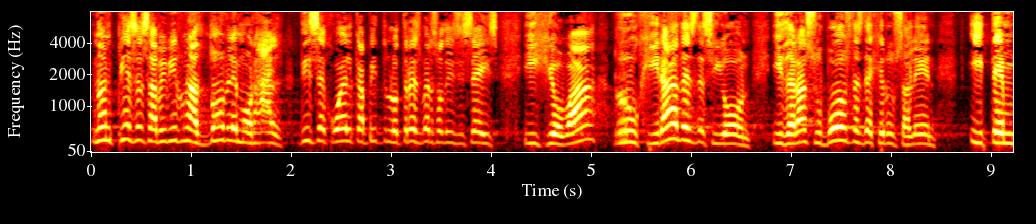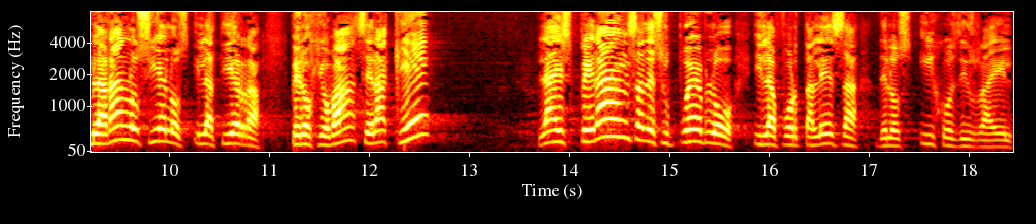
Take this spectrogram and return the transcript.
no empieces a vivir una doble moral. Dice Joel capítulo 3, verso 16. Y Jehová rugirá desde Sión y dará su voz desde Jerusalén. Y temblarán los cielos y la tierra. Pero Jehová será qué? La esperanza de su pueblo y la fortaleza de los hijos de Israel.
